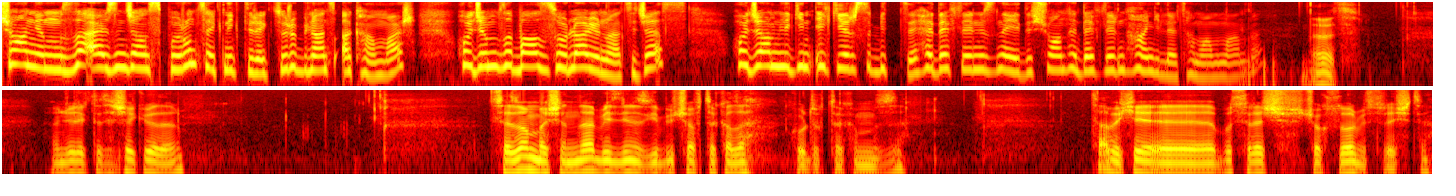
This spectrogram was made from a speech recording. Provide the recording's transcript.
Şu an yanımızda Erzincan Spor'un teknik direktörü Bülent Akan var. Hocamıza bazı sorular yönelteceğiz. Hocam ligin ilk yarısı bitti. Hedefleriniz neydi? Şu an hedeflerin hangileri tamamlandı? Evet. Öncelikle teşekkür ederim. Sezon başında bildiğiniz gibi 3 hafta kala kurduk takımımızı. Tabii ki e, bu süreç çok zor bir süreçti.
